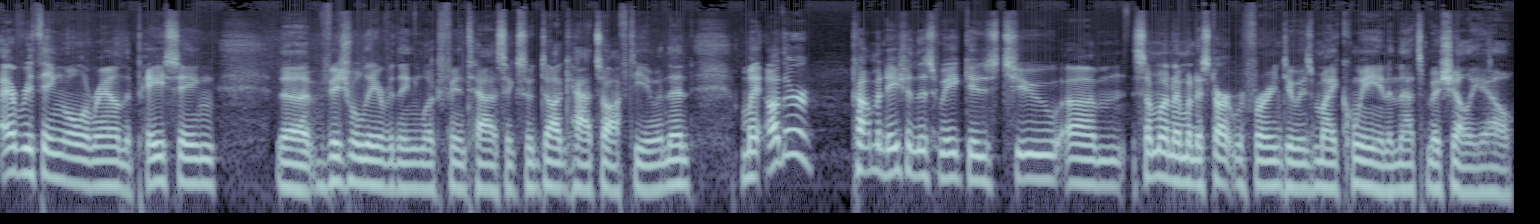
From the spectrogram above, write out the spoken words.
everything all around the pacing, the visually everything looked fantastic. So Doug, hats off to you. And then my other commendation this week is to um, someone I'm going to start referring to as my queen, and that's Michelle Yeoh.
